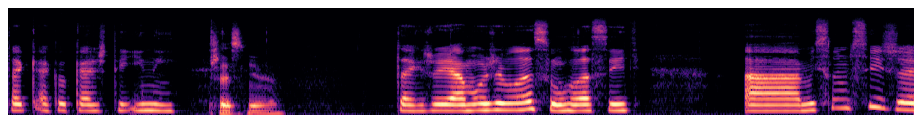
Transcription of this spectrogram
tak, ako každý iný. Přesně. Takže ja môžem len súhlasiť. A myslím si, že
